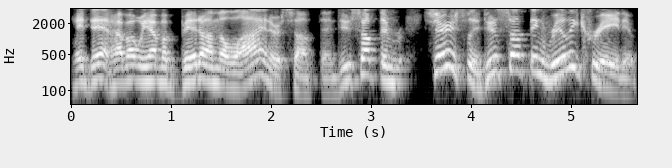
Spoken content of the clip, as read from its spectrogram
Hey Dan, how about we have a bid on the line or something? Do something seriously. Do something really creative.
